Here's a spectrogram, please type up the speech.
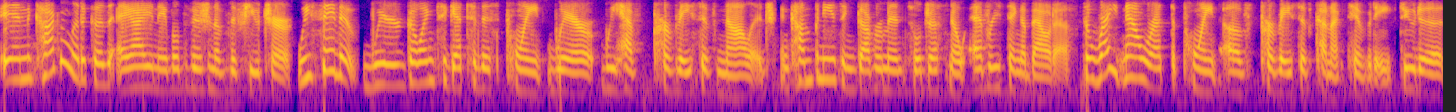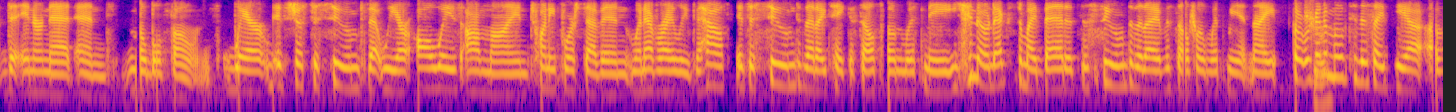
In Cognilytica's AI enabled vision of the future, we say that we're going to get to this point where we have pervasive knowledge and companies and governments will just know everything about us. So right now we're at the point of pervasive connectivity due to the internet and mobile phones, where it's just assumed that we are always online 24 7. Whenever I leave the house, it's assumed that I take a cell phone with me. You know, next to my bed, it's assumed that I have a cell phone with me at night. But we're sure. going to move to this idea of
